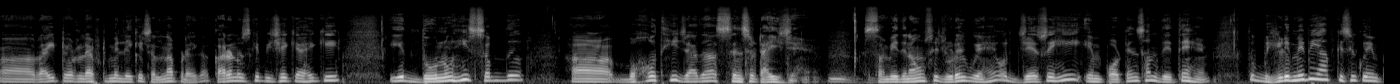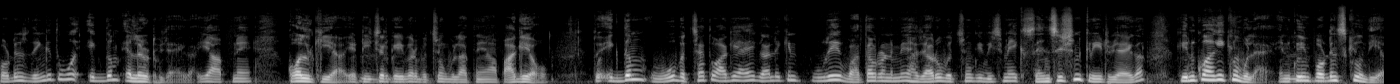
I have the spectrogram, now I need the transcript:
राइट और लेफ़्ट में लेके चलना पड़ेगा। कारण उसके पीछे क्या है कि ये दोनों ही शब्द आ, बहुत ही ज़्यादा सेंसिटाइज हैं। संवेदनाओं से जुड़े हुए हैं और जैसे ही इम्पोर्टेंस हम देते हैं तो भीड़ में भी आप किसी को इम्पोर्टेंस देंगे तो वो एकदम अलर्ट हो जाएगा। या आपने कॉल किया या टीचर कई बार बच्चों को बुलाते हैं आप आगे आओ। तो एकदम वो बच्चा तो आगे आएगा लेकिन पूरे वातावरण में हज़ारों बच्चों के बीच में एक सेंसेशन क्रिएट हो जाएगा कि इनको आगे क्यों बुलाया इनको इम्पोर्टेंस क्यों दिया।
